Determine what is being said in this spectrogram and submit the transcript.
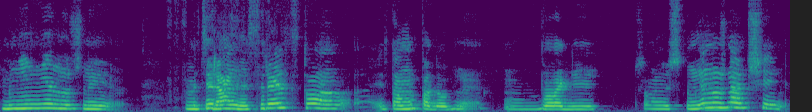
Мне не нужны материальные средства и тому подобное, благие человечества. Мне нужно общение.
